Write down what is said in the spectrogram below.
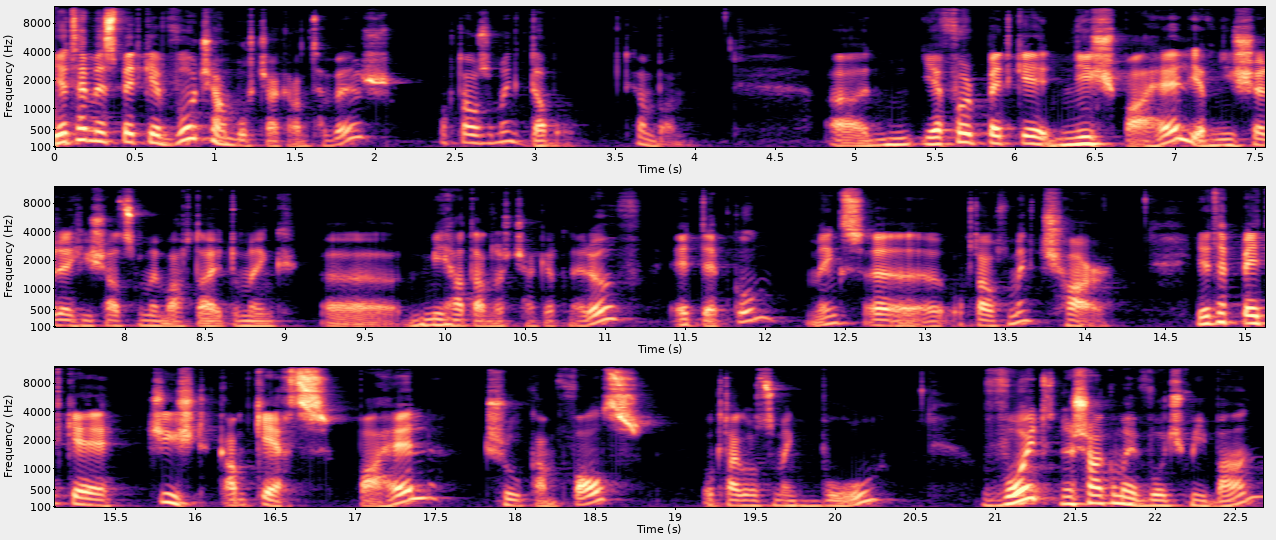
Եթե մեզ պետք է ոչ ամբողջական թվեր, օգտագործում ենք double։ Այդքան բան երբ որ պետք է նիշ պահել եւ նիշերը հիշացնում եմ արտահայտում ենք մի հատանոց ճակերտներով, այդ դեպքում մենք օգտագործում ենք char։ Եթե պետք է ճիշտ կամ կեղծ պահել, true կամ false, օգտագործում ենք bool։ Void նշանակում է ոչ մի բան,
